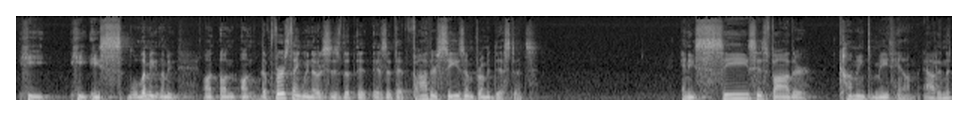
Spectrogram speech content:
he, he, he, well, let me, let me, on, on, on, the first thing we notice is that, is that that father sees him from a distance and he sees his father coming to meet him out in the,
